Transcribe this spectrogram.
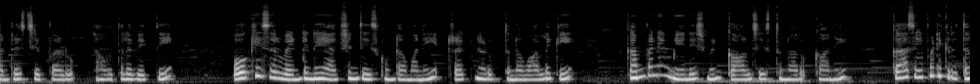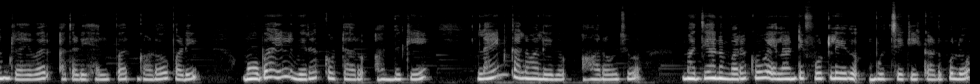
అడ్రస్ చెప్పాడు. అవతల వ్యక్తి ఓకే సార్ వెంటనే యాక్షన్ తీసుకుంటామని ట్రక్ నడుపుతున్న వాళ్ళకి కంపెనీ మేనేజ్మెంట్ కాల్ చేస్తున్నారు. కానీ కాసేపటి క్రితం డ్రైవర్ అతడి హెల్పర్ గొడవపడి మొబైల్ విరక్కొట్టారు. అందుకే లైన్ కలవలేదు. ఆ రోజు మధ్యాహ్నం వరకు ఎలాంటి ఫుడ్ లేదు. బుచ్చికి కడుపులో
